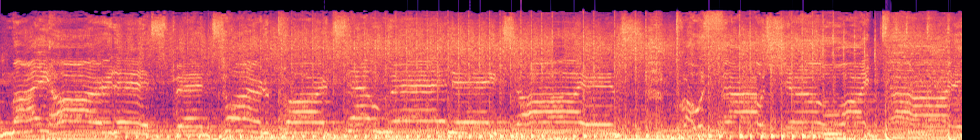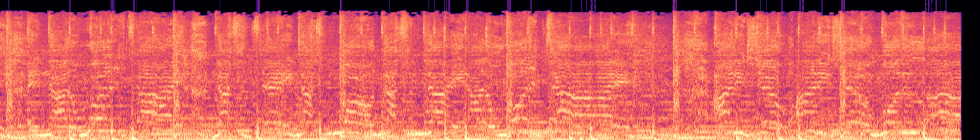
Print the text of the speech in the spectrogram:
My heart, it's been torn apart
